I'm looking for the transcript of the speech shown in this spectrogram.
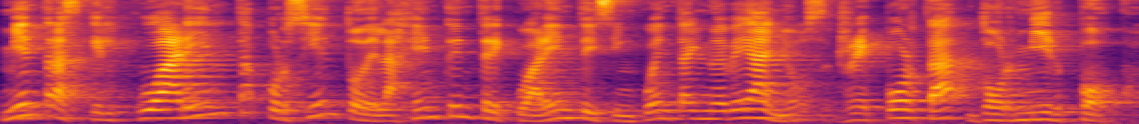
mientras que el 40% de la gente entre 40 y 59 años reporta dormir poco.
